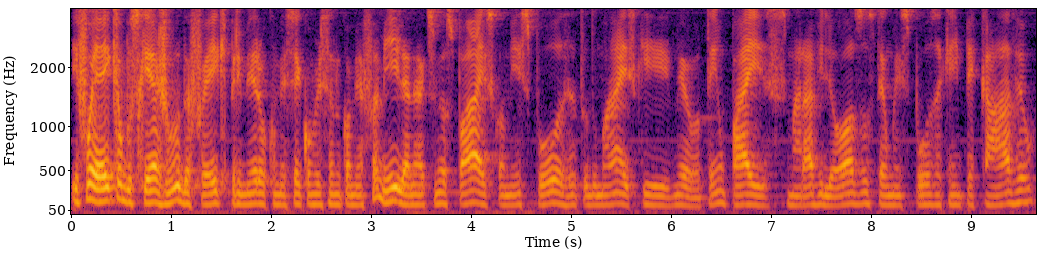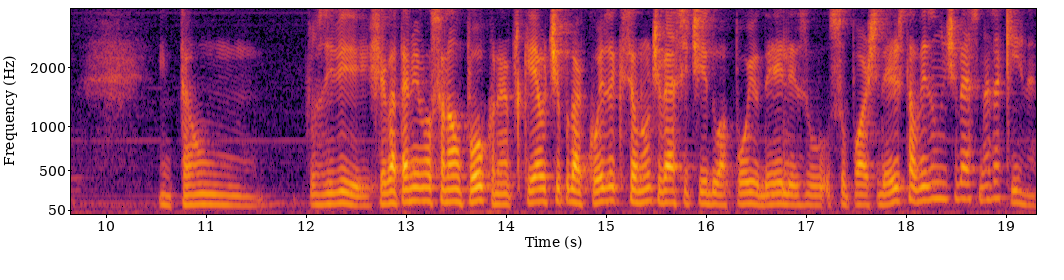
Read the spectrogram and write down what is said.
E foi aí que eu busquei ajuda, foi aí que primeiro eu comecei conversando com a minha família, né, com os meus pais, com a minha esposa, tudo mais, que, meu, eu tenho pais maravilhosos, tenho uma esposa que é impecável. Então, inclusive, chego até a me emocionar um pouco, né, porque é o tipo da coisa que se eu não tivesse tido o apoio deles, o, o suporte deles, talvez eu não estivesse mais aqui, né?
